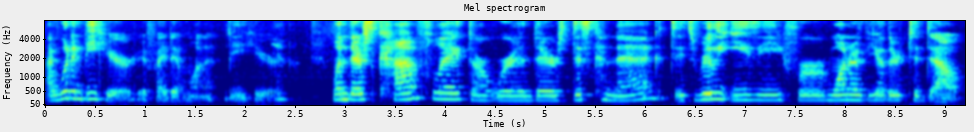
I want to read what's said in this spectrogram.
I wouldn't be here if I didn't want to be here. Yeah. When there's conflict or where there's disconnect, it's really easy for one or the other to doubt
